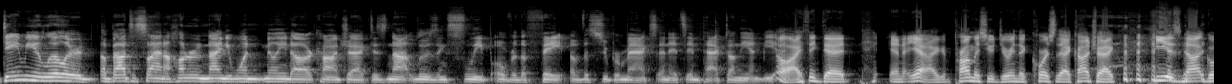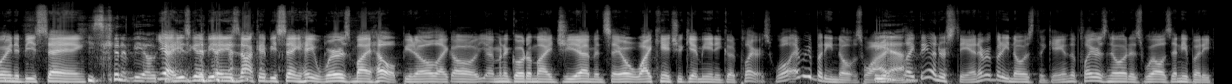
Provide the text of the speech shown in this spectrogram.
Damian Lillard about to sign a $191 million contract is not losing sleep over the fate of the Supermax and its impact on the NBA. Oh, I think that, and yeah, I promise you, during the course of that contract, he is not going to be saying, he's going to be okay. yeah, he's going to be, and he's not going to be saying, hey, where's my help? You know, like, oh, I'm going to go to my GM and say, oh, why can't you get me any good players? Well, everybody knows why. Yeah. Like, they understand. Everybody knows the game. The players know it as well as anybody.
